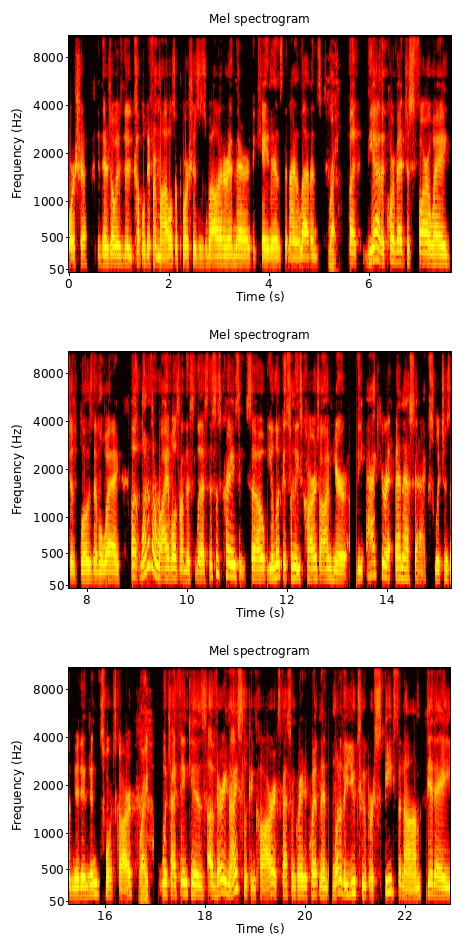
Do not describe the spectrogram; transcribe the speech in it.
Porsche. There's always a couple different models of Porsches as well that are in there, the Caymans, the 911s. Right. But yeah, the Corvette just far away just blows them away. But one of the rivals on this list, this is crazy. So you look at some of these cars on here, the Acura NSX, which is a mid-engine sports car, right? Which I think is a very nice looking car. It's got some great equipment. One of the YouTubers, Speed Phenom, did a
